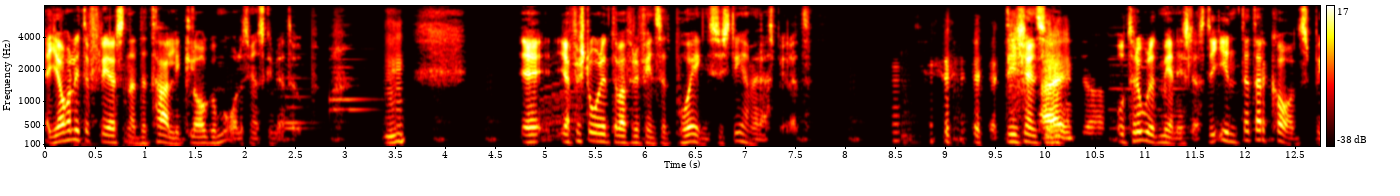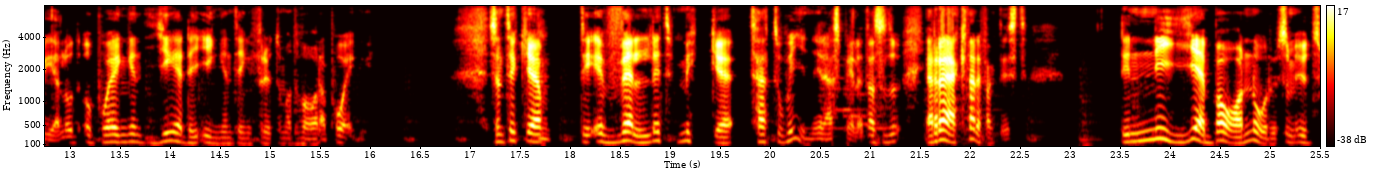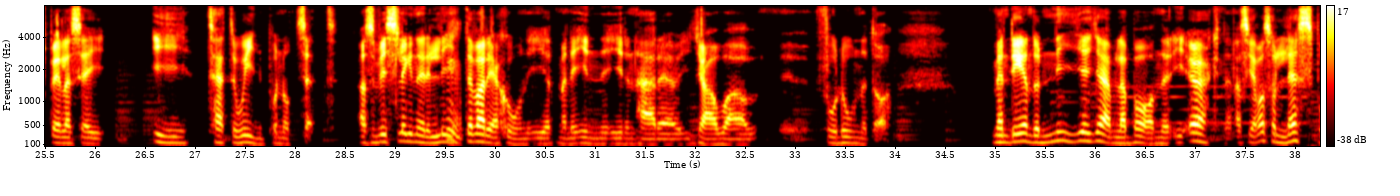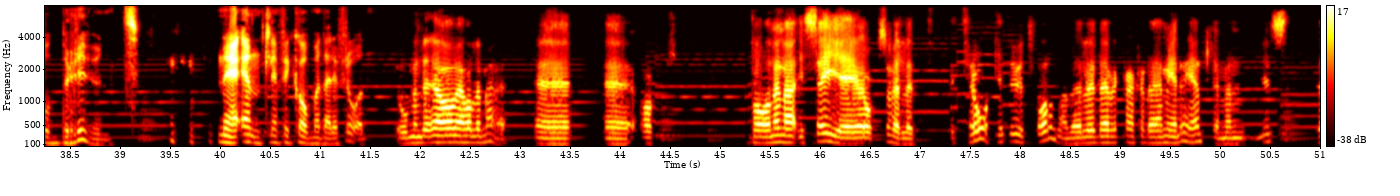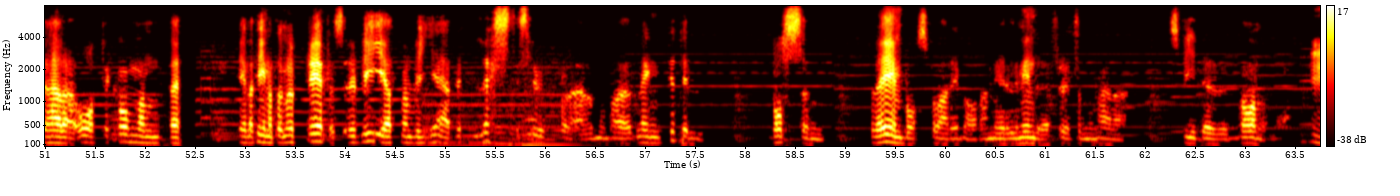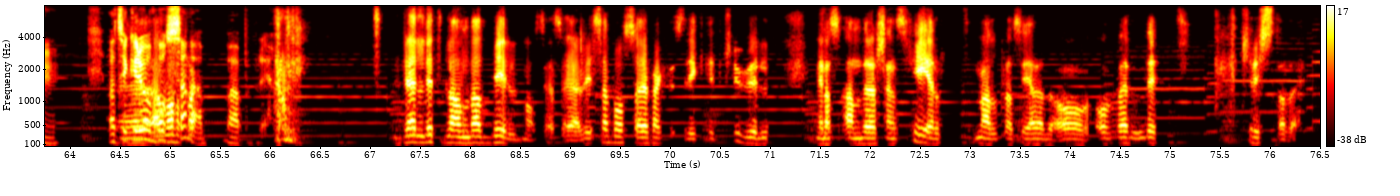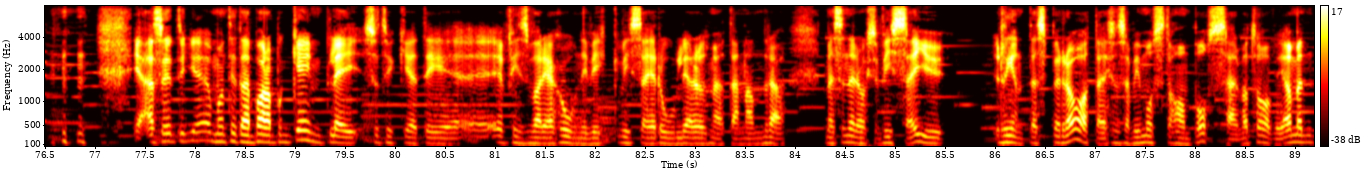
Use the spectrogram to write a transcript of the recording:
Jag har lite fler sådana detaljklagomål som jag skulle vilja ta upp. Mm. Eh, Jag förstår inte varför det finns ett poängsystem i det här spelet. Det känns ju Nej, otroligt meningslöst. Det är inte ett arkadspel och, och poängen ger dig ingenting förutom att vara poäng. Sen tycker jag Mm. det är väldigt mycket Tatooine i det här spelet. Alltså, jag räknade faktiskt. Det är nio banor som utspelar sig i Tatooine på något sätt. Alltså visserligen är det lite variation i att man är inne i den här eh, Jawa-fordonet då. Men det är ändå nio jävla banor i öknen. Alltså jag var så less på brunt när jag äntligen fick komma därifrån. Jo, men det, ja, jag håller med dig. Eh, eh, och banorna i sig är ju också väldigt tråkigt utformade. Eller det är väl kanske det jag menar egentligen. Men just det här återkommande hela tiden att de upprepar sig. Det blir att man blir jävligt less till slut på det här. Om man bara längtar till bossen. För det är en boss på varje bana mer eller mindre. Förutom de här speederbanorna. Vad tycker du om Eh, bossarna? Det. väldigt blandad bild måste jag säga. Vissa bossar är faktiskt riktigt kul medan andra känns helt malplacerade och, och väldigt krystade. Ja, alltså jag tycker, om man tittar bara på gameplay så tycker jag att det, är, det finns variation i vilk, vissa är roligare att möta än andra. Men sen är det också, vissa är ju rent desperata. Liksom så här, vi måste ha en boss här, vad tar vi? Ja, men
